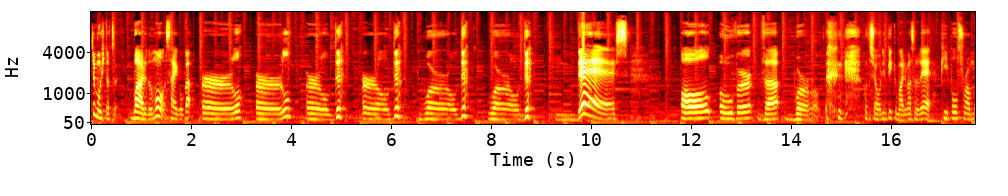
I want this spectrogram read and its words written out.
じゃあもう一つ。ワールドも最後が earl, earl, earled, earled, world, world です。all over the world 今年はオリンピックもありますので people from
